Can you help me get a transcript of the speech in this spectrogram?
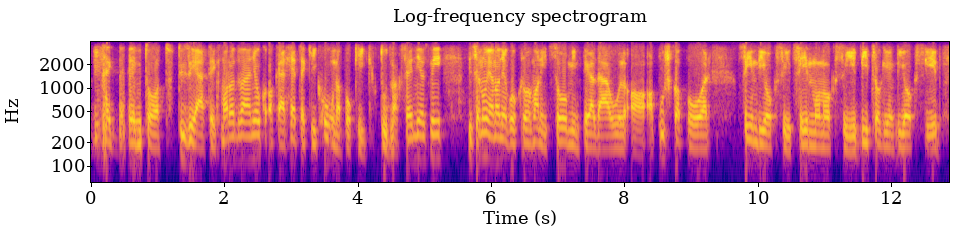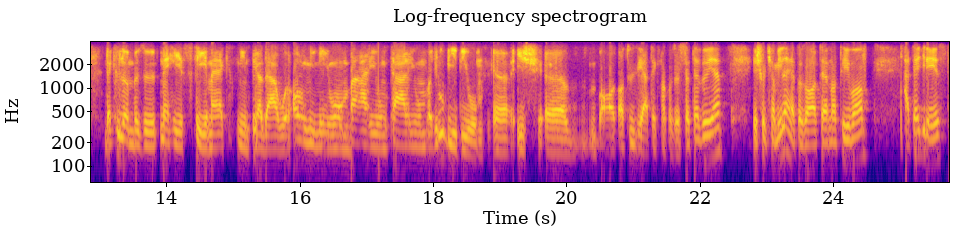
vizekbe bejutott tűzijáték maradványok akár hetekig, hónapokig tudnak szennyezni, hiszen olyan anyagokról van itt szó, mint például a, a puskapor, széndiokszid, szénmonoxid, nitrogéndiokszid, de különböző nehéz fémek, mint például alumínium, bárium, kálium vagy rubidium is a tűzjátéknak az összetevője. És hogyha mi lehet az alternatíva, Hát egyrészt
